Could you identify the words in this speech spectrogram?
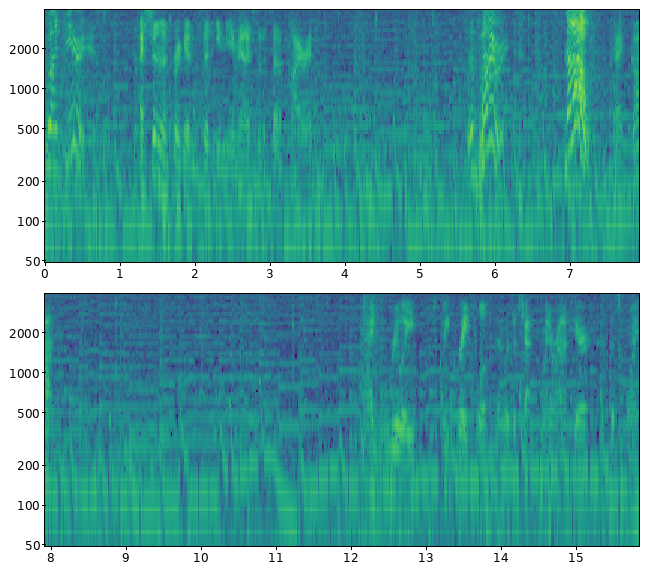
But I'm furious. I shouldn't have freaking said Indian man. I should have said a pirate. The pirate. Really be grateful if there was a checkpoint around here at this point.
